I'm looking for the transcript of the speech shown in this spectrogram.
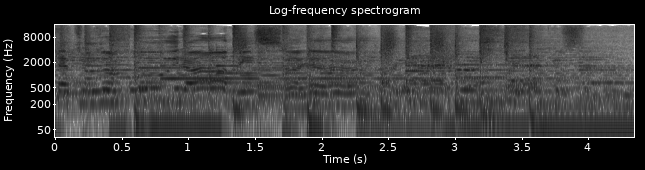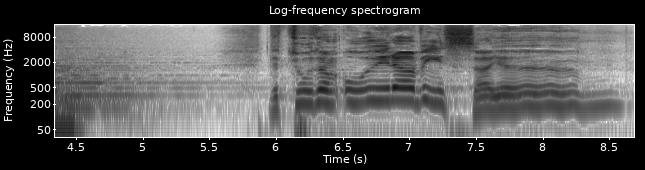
De tudom újra visszajön. De tudom újra visszajön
